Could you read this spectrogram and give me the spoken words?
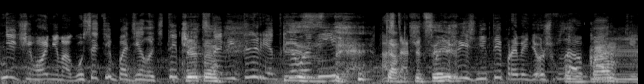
Ничего не могу с этим поделать. Ты Чё представитель редкого пиз- вида. Та Остаток своей жизни ты проведешь в зоопарке.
